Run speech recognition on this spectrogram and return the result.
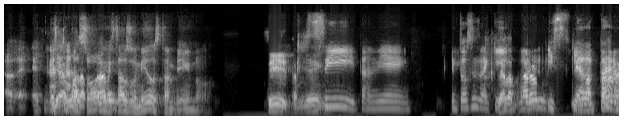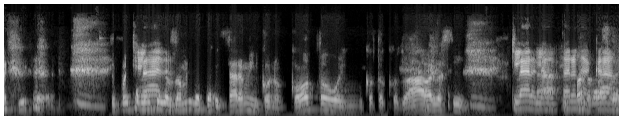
Ah, eh, Ya, Esto pasó en. Estados Unidos también, ¿no? Sí, también. Sí, también. Entonces aquí Le adaptaron, bueno, y le le adaptaron. aquí, pues. Supuestamente Claro. los hombres aterrizaron en Conocoto o en Cotocodá o algo así. Claro, le Ah, ¿y adaptaron acá.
